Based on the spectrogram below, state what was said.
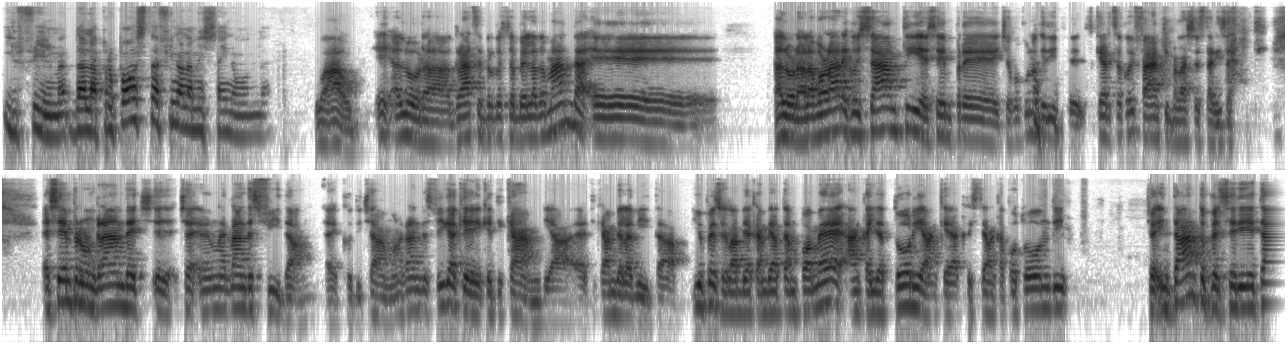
il film, dalla proposta fino alla messa in onda? Wow, e allora grazie per questa bella domanda. E allora, lavorare con i santi è sempre, c'è qualcuno che dice scherza con i fanti ma lascia stare i santi. È sempre un grande, cioè, una grande sfida, ecco, diciamo, una grande sfida che, che ti cambia, eh, ti cambia la vita. Io penso che l'abbia cambiata un po' a me, anche agli attori, anche a Cristiana Capotondi. Cioè, intanto per serietà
